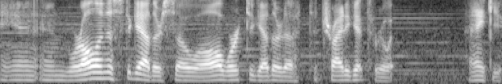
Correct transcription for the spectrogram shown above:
And, and we're all in this together, so we'll all work together to, to try to get through it. Thank you.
